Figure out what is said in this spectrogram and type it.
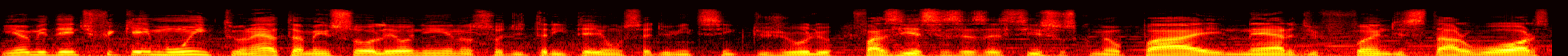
E eu me identifiquei muito, né? Eu também sou leonino, sou de 31, sou de 25 de julho. Fazia esses exercícios com meu pai, nerd, fã de Star Wars.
